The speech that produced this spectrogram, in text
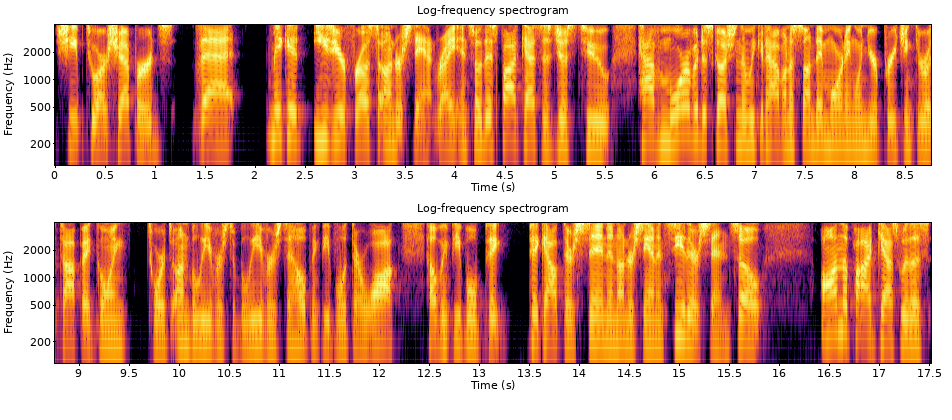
sheep to our shepherds that make it easier for us to understand right and so this podcast is just to have more of a discussion than we could have on a sunday morning when you're preaching through a topic going towards unbelievers to believers to helping people with their walk helping people pick pick out their sin and understand and see their sin so on the podcast with us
